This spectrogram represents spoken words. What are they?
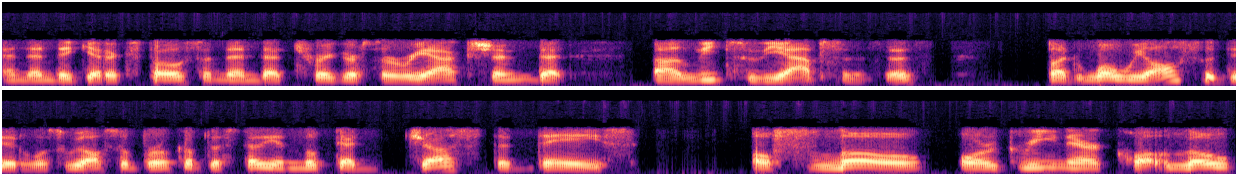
and then they get exposed, and then that triggers a reaction that uh, leads to the absences. But what we also did was we also broke up the study and looked at just the days of low or green air low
